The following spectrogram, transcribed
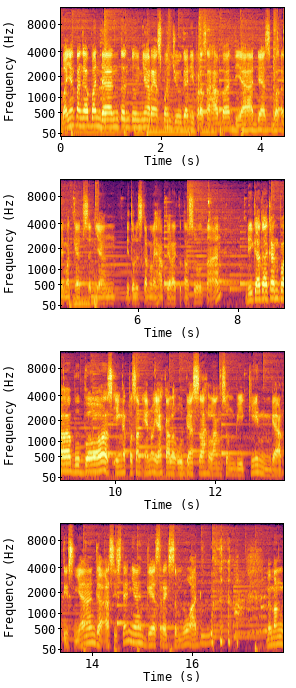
Banyak tanggapan dan tentunya respon juga nih para sahabat ya. Ada sebuah kalimat caption yang dituliskan oleh HP Raikuta Sultan Dikatakan Pak Bu Bos, ingat pesan Eno ya Kalau udah sah langsung bikin Gak artisnya, gak asistennya, gesrek semua Aduh. Memang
